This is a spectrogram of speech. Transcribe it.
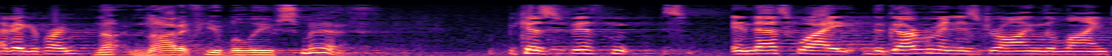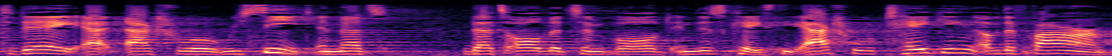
I beg your pardon. Not, not if you believe Smith. Because Smith, and that's why the government is drawing the line today at actual receipt, and that's that's all that's involved in this case. The actual taking of the firearm,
